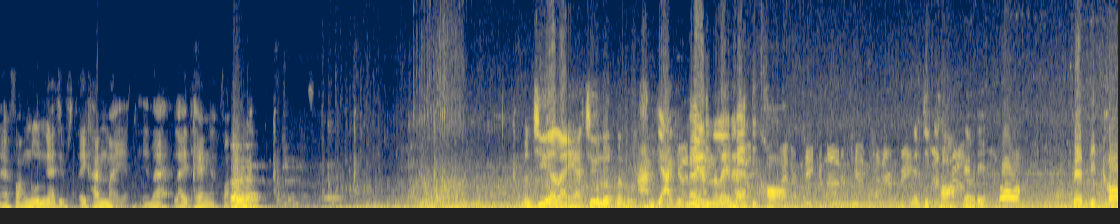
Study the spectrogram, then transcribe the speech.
งฝั่งนู้นไงสิบไอคันใหม่อะเห็นไหมไลท์แทงอะฝั่งเอนู้นออะมันชื่ออะไรฮะชื่อรถมันอ่านยากอยู่แมนอะไรแมนะนติคอร์แมนติคอร์แล้วเด็กคอแมนติดคอ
